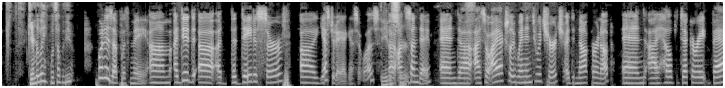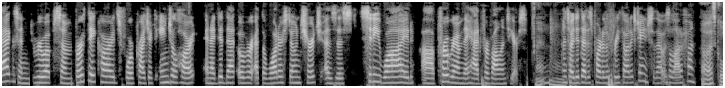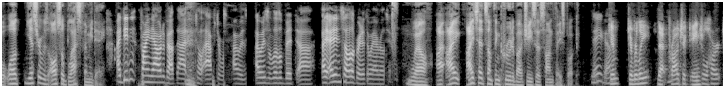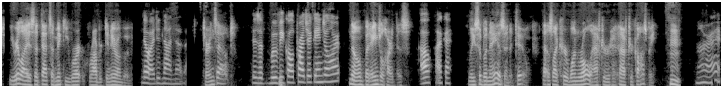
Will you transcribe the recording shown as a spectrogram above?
Kimberly, what's up with you? What is up with me? Um, I did uh, a, the day to serve uh, yesterday, I guess it was, uh, on? Sunday, and uh, I so I actually went into a church. I did not burn up, and I helped decorate bags and drew up some birthday cards for Project Angel Heart. And I did that over at the Waterstone Church as this citywide uh, program they had for volunteers. Oh. And so I did that as part of the Free Thought Exchange. So that was a lot of fun. Oh, that's cool. Well, yesterday was also Blasphemy Day. I didn't find out about that until afterwards. I was I was a little bit uh I, I didn't celebrate it the way I really did. Well, I, I I said something crude about Jesus on Facebook. There you go. Kim- Kimberly, that Project Angel Heart, you realize that that's a Mickey Rourke, Robert De Niro movie. No, I did not know that. Turns out. There's a movie called Project Angel Heart. No, but Angel Heart is. Oh, okay. Lisa Bonet is in it too. That was like her one role after after Cosby. Hmm. All right.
